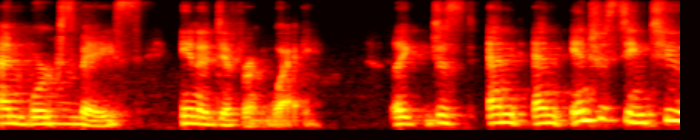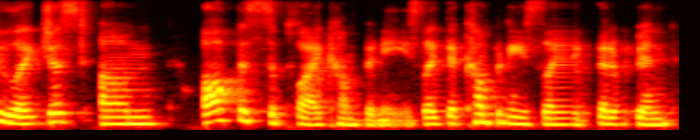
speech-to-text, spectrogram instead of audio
and mm-hmm. workspace in a different way. Like just and and interesting too, like just um office supply companies, like the companies like that have been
